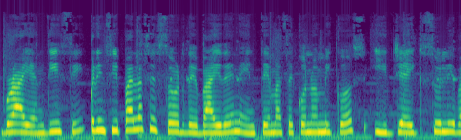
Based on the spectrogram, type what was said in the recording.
Brian Deasy, principal asesor de Biden en temas económicos, y Jake Sullivan,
